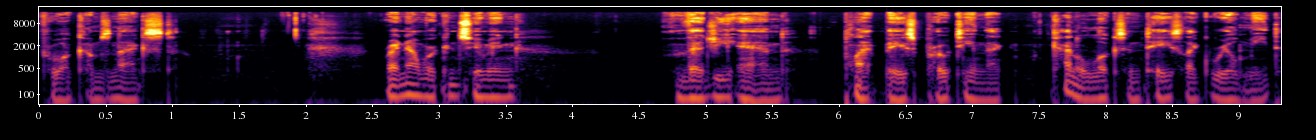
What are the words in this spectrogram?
for what comes next. Right now, we're consuming veggie and plant based protein that kind of looks and tastes like real meat,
